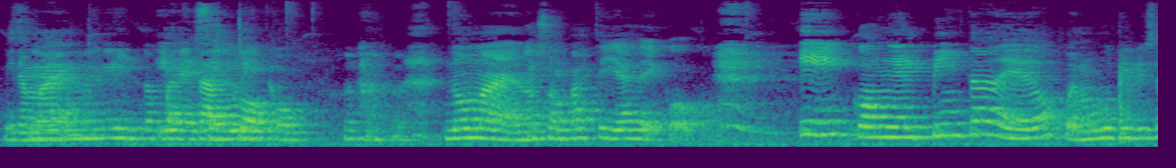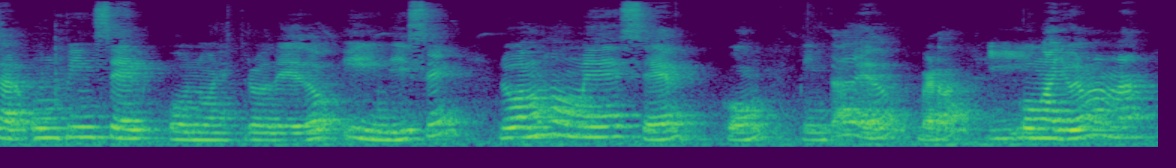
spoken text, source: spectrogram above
Mira, sí, Mae, muy lindo, parece coco. no, Mae, no son pastillas de coco. Y con el pintadedo podemos utilizar un pincel o nuestro dedo índice. Lo vamos a humedecer con pinta dedo, ¿verdad? Y con ayuda de mamá.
